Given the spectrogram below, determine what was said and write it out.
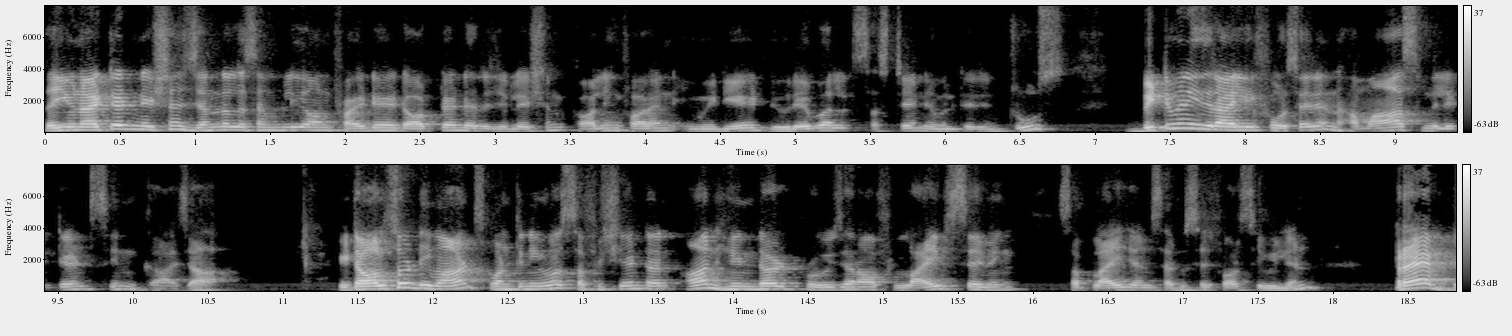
The United Nations General Assembly on Friday adopted resolution calling for an immediate durable sustained humanitarian truce between Israeli forces and Hamas militants in Gaza. It also demands continuous, sufficient, and unhindered provision of life saving supplies and services for civilians trapped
